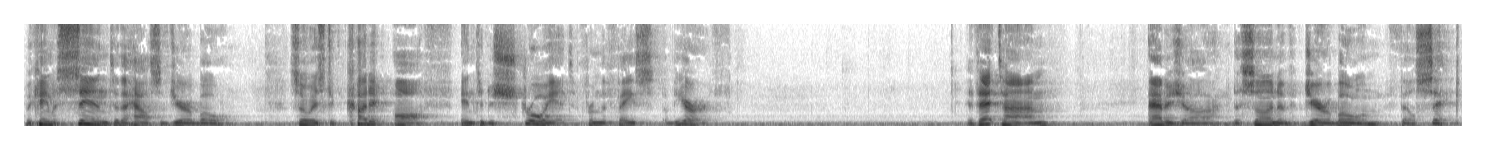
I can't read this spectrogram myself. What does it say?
became a sin to the house of Jeroboam, so as to cut it off and to destroy it from the face of the earth. At that time, Abijah, the son of Jeroboam, fell sick.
